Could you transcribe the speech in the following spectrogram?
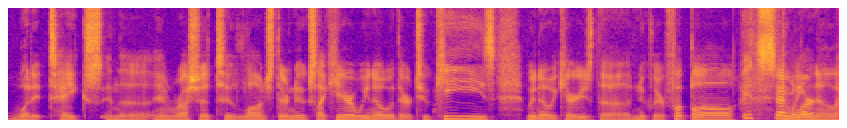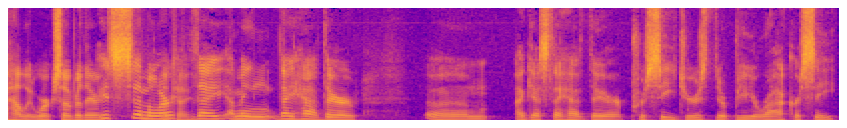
what it takes in the in Russia to launch their nukes? Like here, we know there are two keys. We know he carries the nuclear football. It's similar. Do we know how it works over there? It's similar. Okay. They, I mean, they have their, um, I guess they have their procedures, their bureaucracy,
